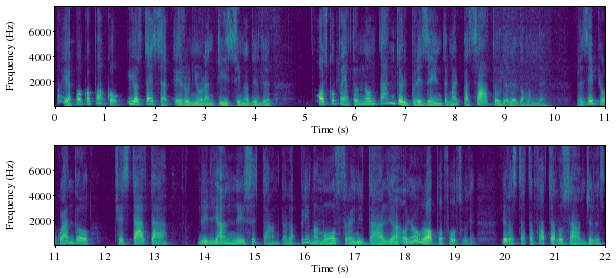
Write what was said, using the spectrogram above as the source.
poi a poco a poco io stessa ero ignorantissima di- di- ho scoperto non tanto il presente, ma il passato delle donne. Per esempio, quando c'è stata negli anni 70 la prima mostra in Italia, o in Europa forse, perché era stata fatta a Los Angeles,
